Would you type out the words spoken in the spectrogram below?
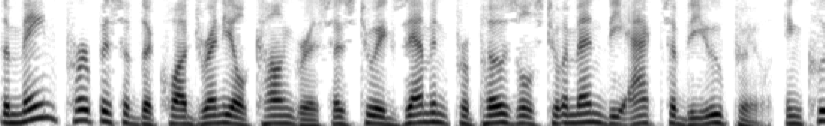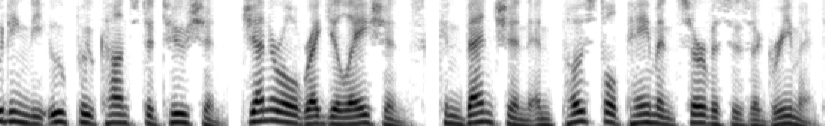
The main purpose of the Quadrennial Congress is to examine proposals to amend the acts of the UPU, including the UPU Constitution, General Regulations, Convention and Postal Payment Services Agreement.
